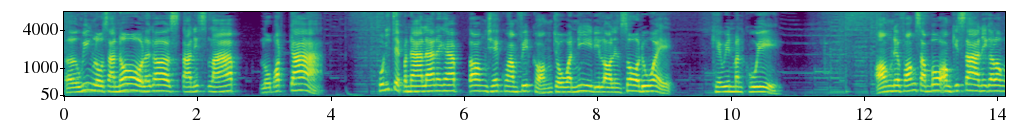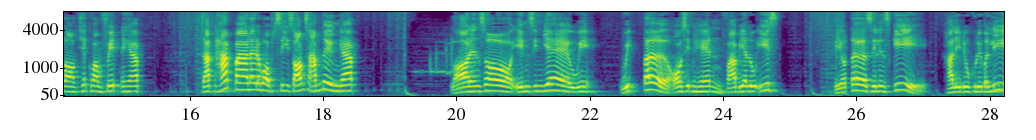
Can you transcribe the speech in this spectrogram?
เออวิ่งโลซาโนแล้วก็สตานิสลาฟโรบอตกาพวกนี้เจ็บมานานแล้วนะครับ ต้องเช็คความฟิตของโจวันนี่ดิลอเรนโซด้วย เควินมันคุยอองเดฟองซัมโบอองกิซ่านี่ก็ลองลองเช็คความฟิตนะครับ จัดทัพมาในระบบ 4-2-3-1 ครับลอเรนโซอินซินเยวิ วิกเตอร์โอซิมเฮน ฟาเบียลูอิสเปียเตอร์ซิลินสกี้คาริดูคูลิบาลี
